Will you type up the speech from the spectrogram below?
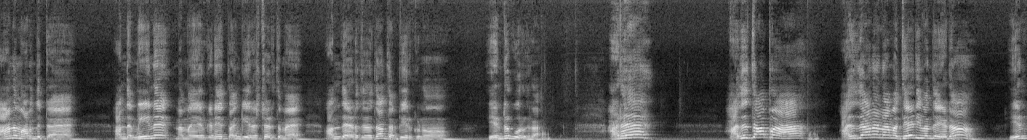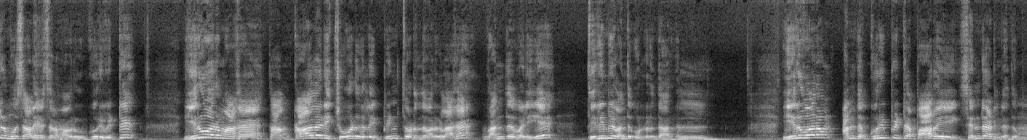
நானும் மறந்துட்டேன். அந்த மீன் நம்ம ஏற்கனவே தங்கி ரெஸ்ட் எடுத்தோமே அந்த இடத்துல தான் தப்பி இருக்கணும் என்று கூறுகிறார். அட அதுதான்ப்பா அதுதானே நாம் தேடி வந்த இடம் என்று மூசா அலைவசலம் அவர்கள் கூறிவிட்டு இருவருமாக தாம் காலடி சுவடுகளை பின்தொடர்ந்தவர்களாக வந்த வழியே திரும்பி வந்து கொண்டிருந்தார்கள். இருவரும் அந்த குறிப்பிட்ட பாறையை சென்றடைந்ததும்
